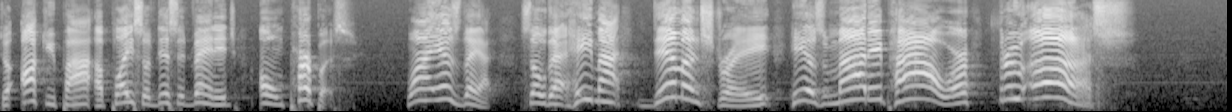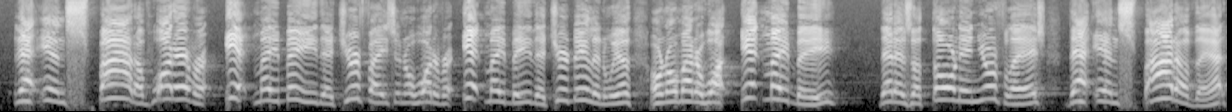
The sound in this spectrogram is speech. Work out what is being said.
to occupy a place of disadvantage on purpose. Why is that? So that he might demonstrate his mighty power through us that in spite of whatever it may be that you're facing or whatever it may be that you're dealing with, or no matter what it may be that is a thorn in your flesh, that in spite of that,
